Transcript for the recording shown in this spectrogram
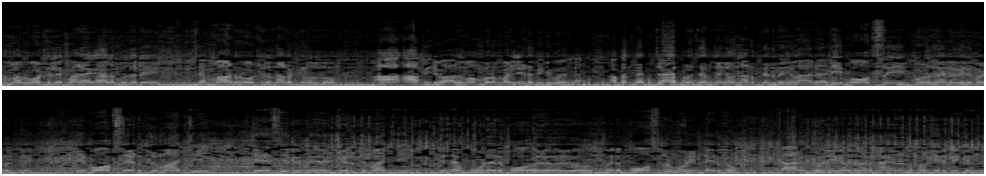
നമ്മളെ റോട്ടിൽ പഴയ കാലം മുതൽ ചെമ്മാട് റോട്ടിൽ നടക്കുന്നതും ആ ആ പിരിവ്. അത് മമ്പറം പള്ളിയുടെ പിരിവല്ല. അപ്പൊ തെറ്റായ പ്രചരണങ്ങൾ നടത്തരുത് നിങ്ങൾ ആരാരും ഈ ബോക്സ് ഇപ്പോഴും നിലവിൽ ഇവിടെ ഈ ബോക്സ് എടുത്തു മാറ്റി ജെ സി ബി ഉപയോഗിച്ച് എടുത്തു മാറ്റി. ഇതിന്റെ കൂടെ ഒരു ഒരു ഒരു പോസ്റ്ററും കൂടി ഉണ്ടായിരുന്നു. കാരന്തൂരികൾ എന്ന് പറഞ്ഞാൽ അങ്ങനെയൊന്നും പ്രചരിപ്പിക്കരുത്.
